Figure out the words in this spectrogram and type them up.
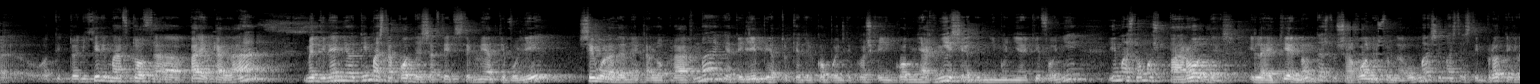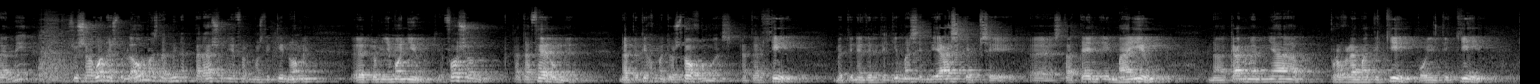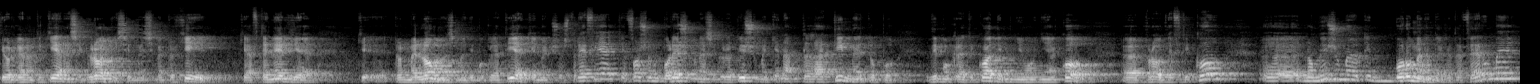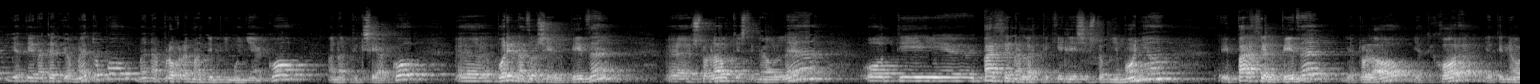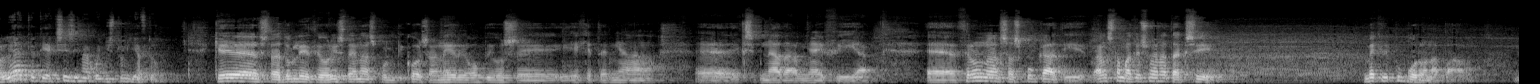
ε, ότι το εγχείρημα αυτό θα πάει καλά, με την έννοια ότι είμαστε απόντες αυτή τη στιγμή από τη Βουλή, Σίγουρα δεν είναι καλό πράγμα, γιατί λείπει από το κεντρικό πολιτικό σκηνικό μια γνήσια αντιμνημονιακή φωνή. Είμαστε όμως παρόντες η λαϊκή ενότητα στους αγώνες του λαού μας. Είμαστε στην πρώτη γραμμή στους αγώνες του λαού μας να μην περάσουν οι εφαρμοστικοί νόμοι ε, του μνημονίου. Και εφόσον καταφέρουμε να πετύχουμε το στόχο μας, καταρχήν με την ιδρυτική μας συνδιάσκεψη ε, στα τέλη Μαΐου, να κάνουμε μια προγραμματική, πολιτική και οργανωτική ανασυγκρότηση με συμμετοχή και αυτενέργεια και των μελών μας με δημοκρατία και με εξωστρέφεια και εφόσον μπορέσουμε να συγκροτήσουμε και ένα πλατή μέτωπο δημοκρατικό, αντιμνημονιακό, ε, προοδευτικό, ε, νομίζουμε ότι μπορούμε να τα καταφέρουμε γιατί ένα τέτοιο μέτωπο με ένα πρόγραμμα αντιμνημονιακό, αναπτυξιακό, ε, μπορεί να δώσει ελπίδα στο λαό και στην νεολαία ότι υπάρχει εναλλακτική λύση στο μνημόνιο, υπάρχει ελπίδα για το λαό, για τη χώρα, για την νεολαία και ότι αξίζει να αγωνιστούν γι' αυτό. Και Στρατούλη, θεωρείστε ένας πολιτικός ανέργο, ο οποίος ε, έχετε μια ε, εξυπνάδα, μια ευφυΐα. Ε, θέλω να σας πω κάτι. Αν σταματήσω ένα ταξί, μέχρι πού μπορώ να πάω;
